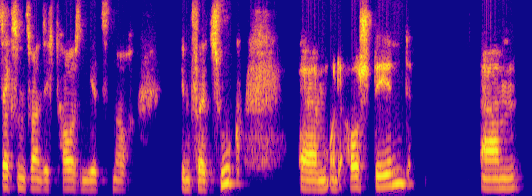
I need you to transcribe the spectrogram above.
26.000 jetzt noch im Verzug ähm, und ausstehend. Ähm,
